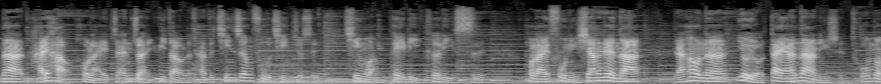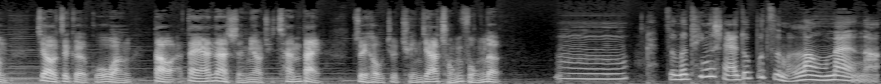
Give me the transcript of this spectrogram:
那还好，后来辗转遇到了他的亲生父亲，就是亲王佩利克里斯。后来父女相认啊，然后呢又有戴安娜女神托梦，叫这个国王到戴安娜神庙去参拜，最后就全家重逢了。嗯怎么听起来都不怎么浪漫啊？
